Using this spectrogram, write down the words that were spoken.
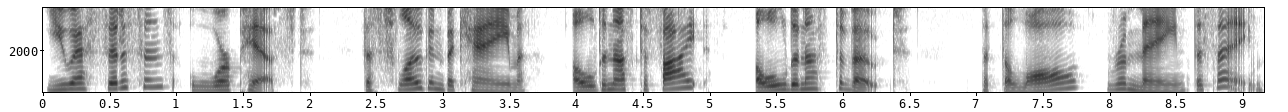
U.S. citizens were pissed. The slogan became old enough to fight, old enough to vote. But the law remained the same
